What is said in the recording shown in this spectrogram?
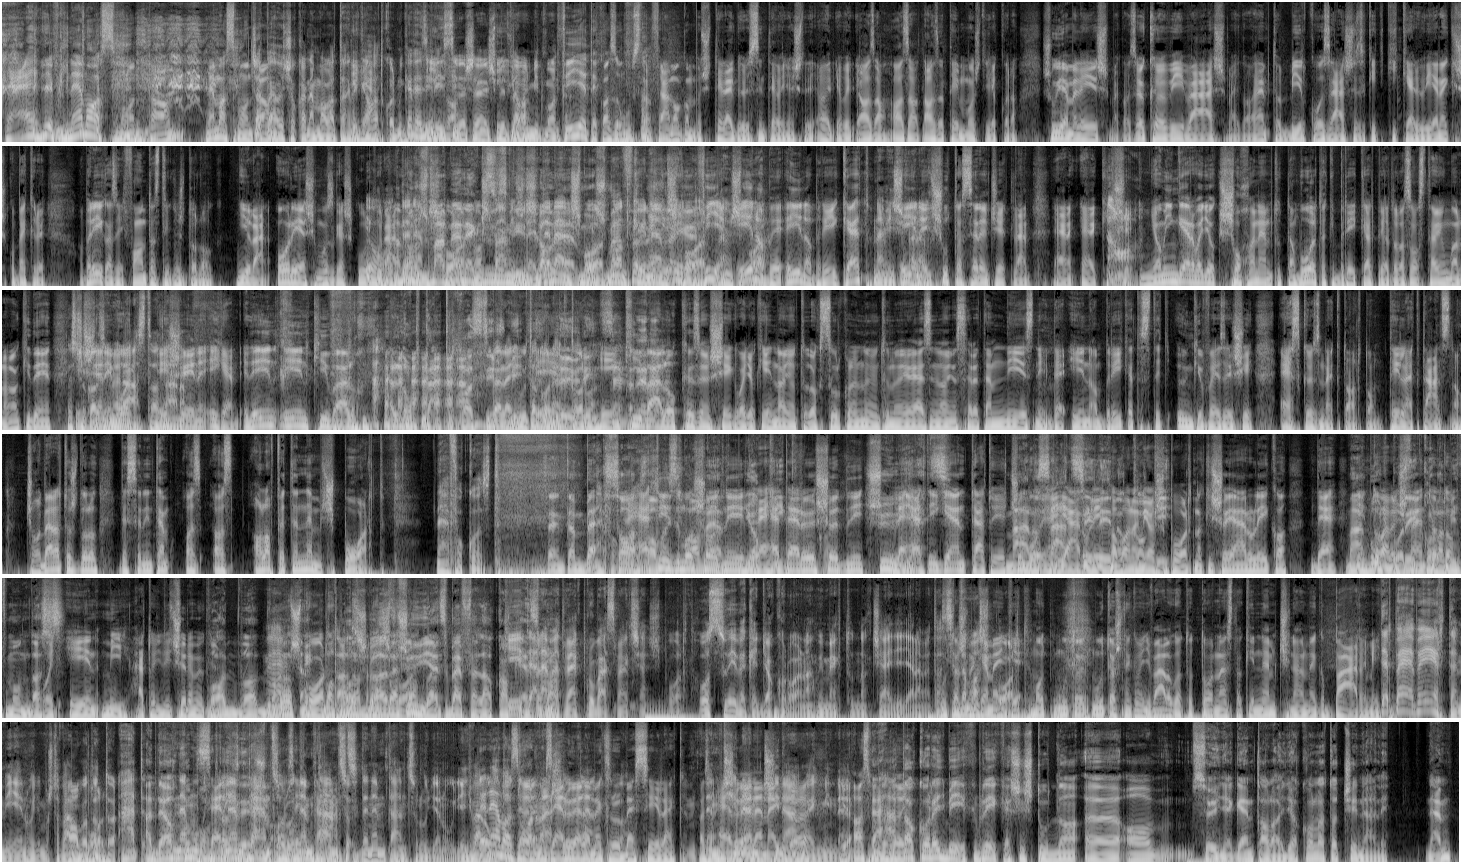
De nem azt mondtam, nem azt mondtam. Csak már, hogy sokan nem hallgattak reggel hatkor. Miket ezért is szívesen elismétlem, hogy mit mondtam. Figyeljetek, azon húztam fel magam, most tényleg őszintén, hogy, most, az, a, az, a, az a téma most, hogy akkor a súlyemelés, meg az ökölvívás, meg a nem tudom, birkózás, ezek így kikerüljenek, és akkor bekerül. A break az egy fantasztikus dolog. Nyilván óriási mozgáskultúrát. Jó, de most nem már sport, most már mindegy, de nem most sport, már mondd ki, nem sport, Figyelj, én a, én a bréket, Nem ismerem. én egy suta szerencsétlen el, el, kis No. nyominger vagyok, soha nem tudtam. Volt, aki brékelt például az osztályunkban annak idején. Ez csak Zseni azért, volt, És én, igen, én, én kiváló, Loptátok azt is. Belenyúlt a konnektorba. én kiváló közönség vagyok. Én nagyon tudok szurkolni, nagyon tudom érezni, nagyon szeretem nézni, de én a bréket ezt egy önkifejezési eszköznek tartom. Tényleg táncnak. Csodálatos dolog, de szerintem az, az alapvetően nem sport. Ne fokozd. Szerintem be Lehet haver, lehet erősödni, Süllyedsz. lehet igen, tehát hogy egy Már csomó olyan járuléka van, a ami a sportnak is a járuléka, de Már én tovább is fenntartom, amit mondasz. hogy én mi? Hát, hogy dicsérem őket? Vad, vad, Nem, vad. sport az, Vad, vad, sport. Süllyedsz befele a Két kakeszba. elemet megpróbálsz megcsinálni sport. Hosszú éveket gyakorolnak, mi meg tudnak csinálni egy elemet. Azt Mutas nekem, sport. egy, mut- mut- mutas nekem egy válogatott tornást, aki nem csinál meg bármit. De be, be értem én, hogy most a válogatott... Abból. Hát, de akkor nem, nem, táncol, nem, tánc. táncol, de nem táncol ugyanúgy. Egy de nem válogatott az, erőelemekről táncol. beszélek. Az Nem erőelemekről. csinál meg mindent. Azt De mondod, hát hogy akkor egy bék, brékes is tudna ö, a szőnyegen talajgyakorlatot csinálni. Nem?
